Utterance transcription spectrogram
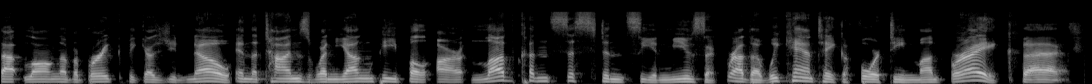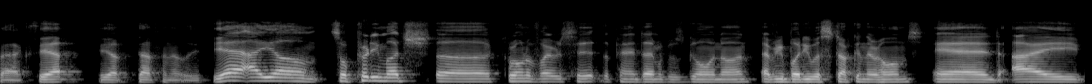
that long of a break? Because you know in the times when young people are love consistency in music. Brother we can't take a 14 month break Facts, facts. Yep, yep, definitely. Yeah, I um so pretty much uh coronavirus hit, the pandemic was going on. Everybody was stuck in their homes and I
